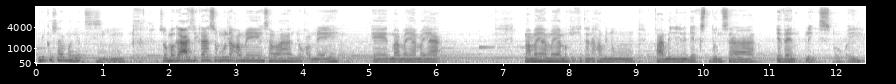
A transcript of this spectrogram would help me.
Hindi ko siya magets. Mm-mm. So mag-aasikaso muna kami, samahan nyo kami. And mamaya-maya, mamaya-maya makikita na kami nung family ni Dex dun sa event place. Okay?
